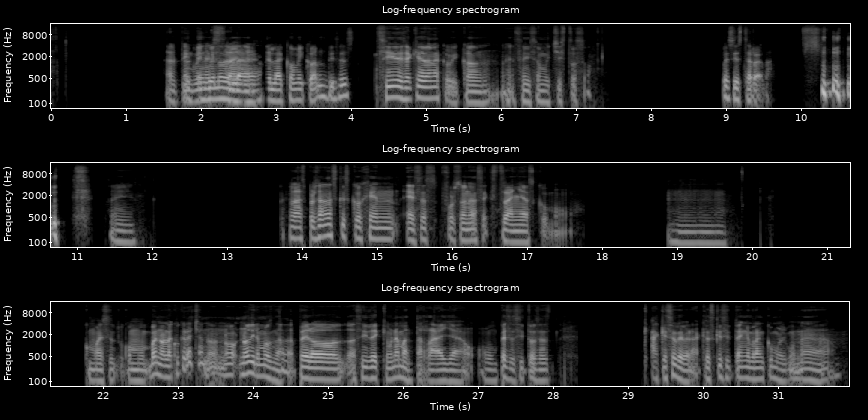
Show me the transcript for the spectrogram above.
Al pingüino pingüino de extraño. la, de la Comic Con, dices. Sí, decía que era una Comic Con. Se hizo muy chistoso. Pues sí está raro. Sí. Las personas que escogen esas forzonas extrañas como. Mm, como ese, como, bueno, la cucaracha no, no, no diremos nada, pero así de que una mantarraya o, o un pececito, o sea, ¿a qué se deberá? ¿Crees que sí tendrán como alguna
